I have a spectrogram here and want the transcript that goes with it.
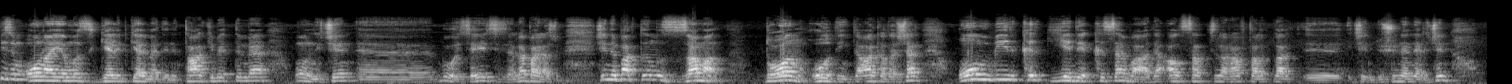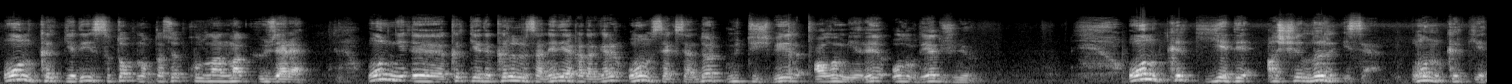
bizim onayımız gelip gelmediğini takip ettim ve onun için e, bu hisseyi sizlerle paylaştım. Şimdi baktığımız zaman Doğan Holding'de arkadaşlar 11.47 kısa vade al satçılar haftalıklar e, için düşünenler için 10.47 stop noktası kullanmak üzere. 10.47 kırılırsa nereye kadar gelir? 10.84 müthiş bir alım yeri olur diye düşünüyorum. 10.47 aşılır ise 10.47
